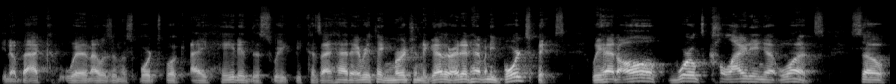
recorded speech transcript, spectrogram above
you know, back when I was in the sports book, I hated this week because I had everything merging together. I didn't have any board space. We had all worlds colliding at once. So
